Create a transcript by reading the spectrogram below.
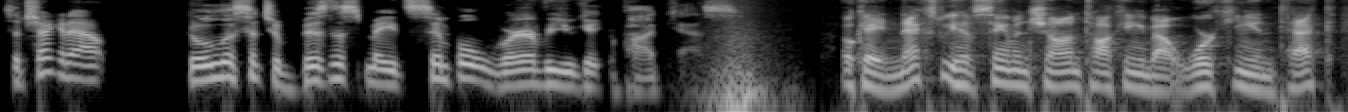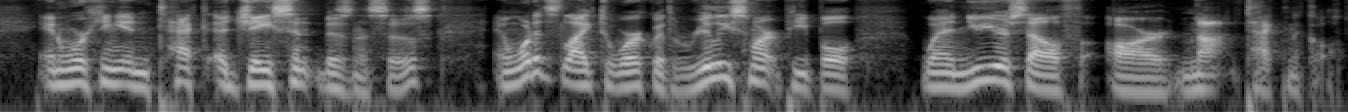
So check it out. Go listen to Business Made Simple wherever you get your podcasts. Okay, next we have Sam and Sean talking about working in tech and working in tech adjacent businesses and what it's like to work with really smart people when you yourself are not technical.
